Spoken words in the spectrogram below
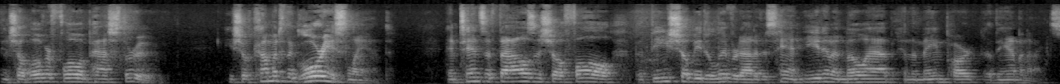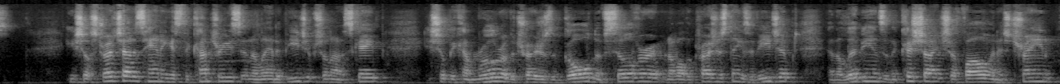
and shall overflow and pass through. He shall come into the glorious land, and tens of thousands shall fall, but these shall be delivered out of his hand Edom and Moab, and the main part of the Ammonites. He shall stretch out his hand against the countries, and the land of Egypt shall not escape. He shall become ruler of the treasures of gold and of silver and of all the precious things of Egypt, and the Libyans and the Cushites shall follow in his train.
